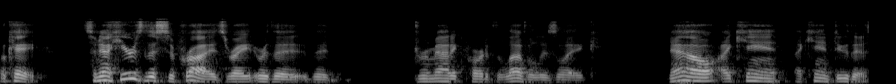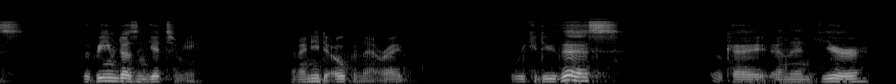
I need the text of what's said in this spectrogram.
Okay, so now here's the surprise, right? Or the, the dramatic part of the level is like, now I can't, I can't do this. The beam doesn't get to me. And I need to open that, right? We could do this, okay, and then here,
